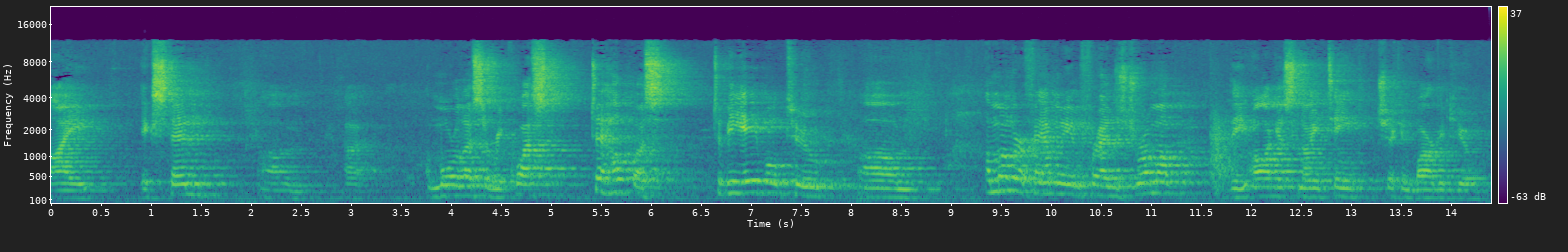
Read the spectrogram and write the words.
I extend um, uh, more or less a request to help us to be able to, um, among our family and friends, drum up the August 19th chicken barbecue.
